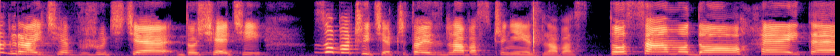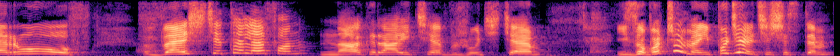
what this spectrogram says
nagrajcie, wrzućcie do sieci. Zobaczycie, czy to jest dla Was, czy nie jest dla Was. To samo do hejterów. Weźcie telefon, nagrajcie, wrzućcie i zobaczymy i podzielcie się z tym.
